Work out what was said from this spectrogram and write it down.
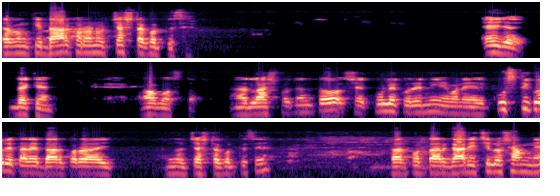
এবং কি দাঁড় করানোর চেষ্টা করতেছে। এই যে দেখেন, অবস্থা। আর লাস্ট পর্যন্ত সে কুলে করে নিয়ে মানে কুস্তি করে তারে দাঁড় করানোর চেষ্টা করতেছে। তারপর তার গাড়ি ছিল সামনে।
